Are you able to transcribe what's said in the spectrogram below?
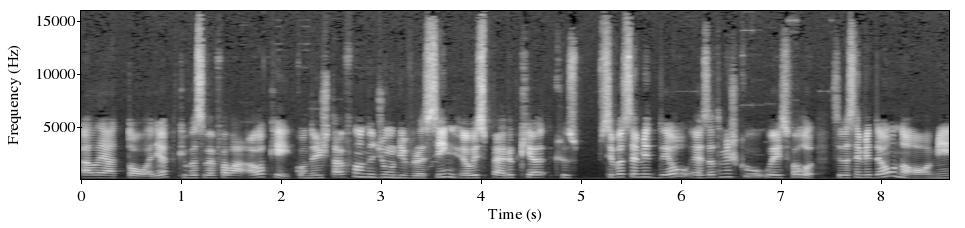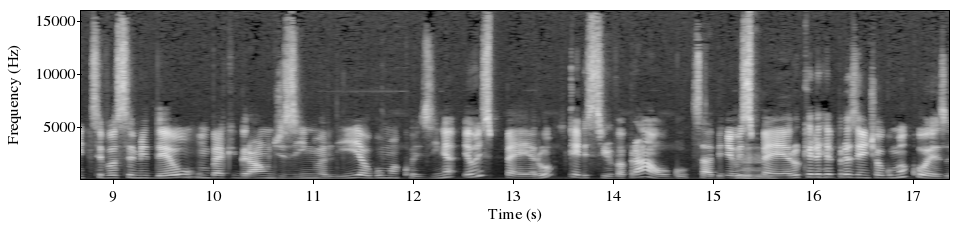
aleatória que você vai falar, ah, ok, quando a gente tá falando de um livro assim, eu espero que, a- que os. Se você me deu, é exatamente o que o Ace falou. Se você me deu um nome, se você me deu um backgroundzinho ali, alguma coisinha, eu espero que ele sirva pra algo, sabe? Eu Uhum. espero que ele represente alguma coisa.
